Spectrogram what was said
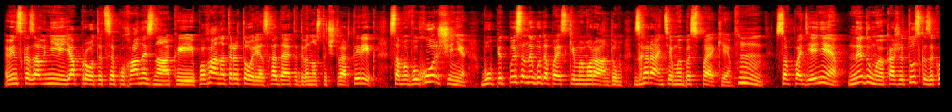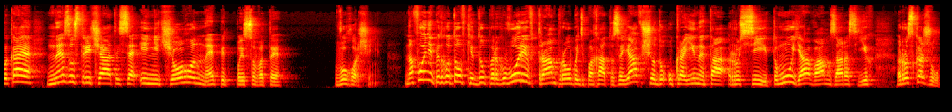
він сказав: Ні, я проти це поганий знак і погана територія. Згадайте 94-й рік. Саме в Угорщині був підписаний Будапештський меморандум з гарантіями безпеки. Хм, совпадіння? Не думаю, каже Туск. Закликає не зустрічатися і нічого не підписувати в Угорщині. На фоні підготовки до переговорів Трамп робить багато заяв щодо України та Росії, тому я вам зараз їх розкажу.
